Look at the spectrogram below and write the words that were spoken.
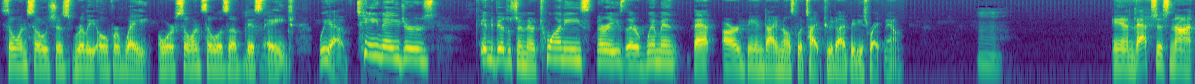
so and so is just really overweight or so and so is of this age. We have teenagers, individuals in their 20s, 30s that are women that are being diagnosed with type 2 diabetes right now. Hmm. And that's just not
